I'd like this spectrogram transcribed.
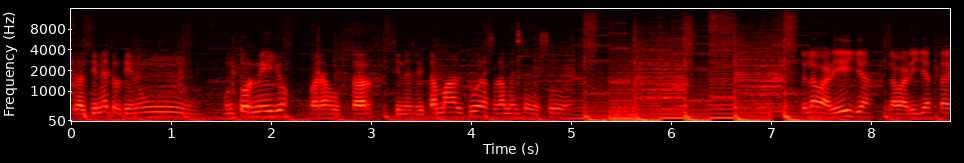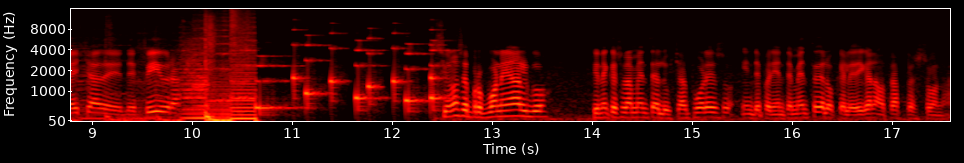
El altímetro tiene un, un tornillo para ajustar. Si necesita más altura, solamente se sube. Esta es la varilla. La varilla está hecha de, de fibra. Si uno se propone algo, tiene que solamente luchar por eso, independientemente de lo que le digan las otras personas.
